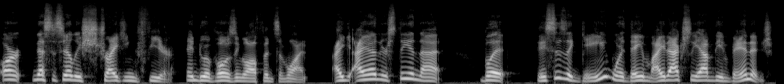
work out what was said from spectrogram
aren't necessarily striking fear into opposing offensive line. I, I understand that, but this is a game where they might actually have the advantage.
